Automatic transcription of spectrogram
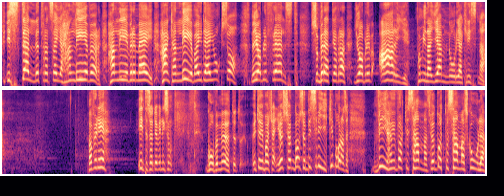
Istället för att säga han lever, han lever i mig, han kan leva i dig också. När jag blev frälst så berättade jag för honom, jag blev arg på mina jämnåriga kristna. Varför det? Inte så att jag vill liksom gå på mötet, utan jag bara känner, jag är bara så besviken på dem. Vi har ju varit tillsammans, vi har gått på samma skola,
